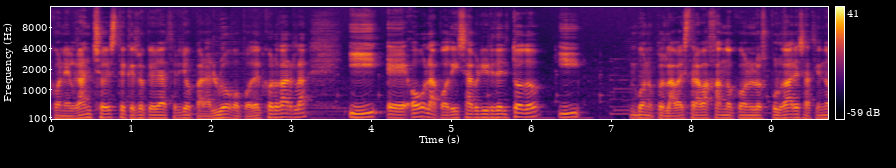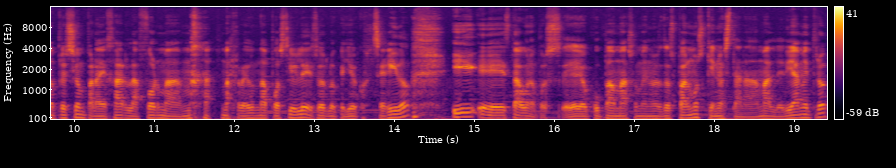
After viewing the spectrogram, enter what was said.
con el gancho este, que es lo que voy a hacer yo para luego poder colgarla. Y, o la podéis abrir del todo y bueno, pues la vais trabajando con los pulgares, haciendo presión para dejar la forma más, redonda posible, eso es lo que yo he conseguido. Y eh, esta, bueno, pues eh, ocupa más o menos dos palmos, que no está nada mal de diámetro.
